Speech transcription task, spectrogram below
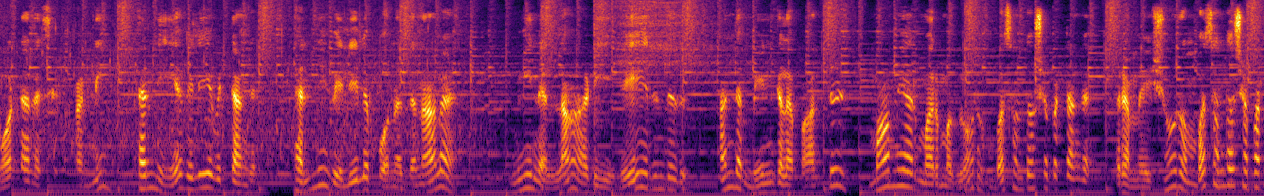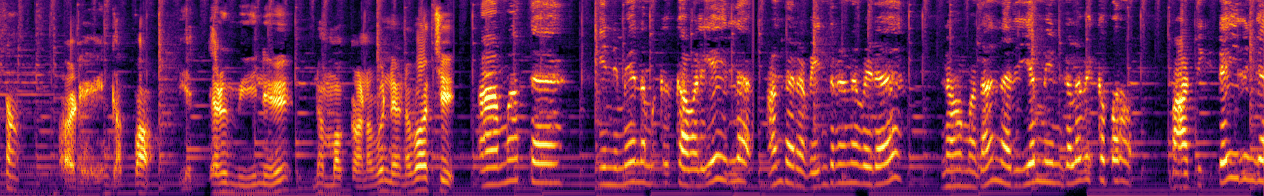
மோட்டாரை செட் பண்ணி தண்ணியை வெளியே விட்டாங்க. தண்ணி வெளியில போனதுனால மீனெல்லாம் அடியிலே இருந்தது. அந்த மீன்களை பார்த்து மாமியார் மருமகளும் ரொம்ப சந்தோஷப்பட்டாங்க. ரமேஷும் ரொம்ப சந்தோஷப்பட்டான். அடேங்கப்பா எத்தனை மீன்? நம்ம கனவு நினைவாச்சு. ஆமா அத்தை இனிமே நமக்கு கவலையே இல்ல. அந்த ரவீந்திரனை விட நாம தான் நிறைய மீன்களை விற்க போறோம். பாட்டிக்கிட்டே இருங்க.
